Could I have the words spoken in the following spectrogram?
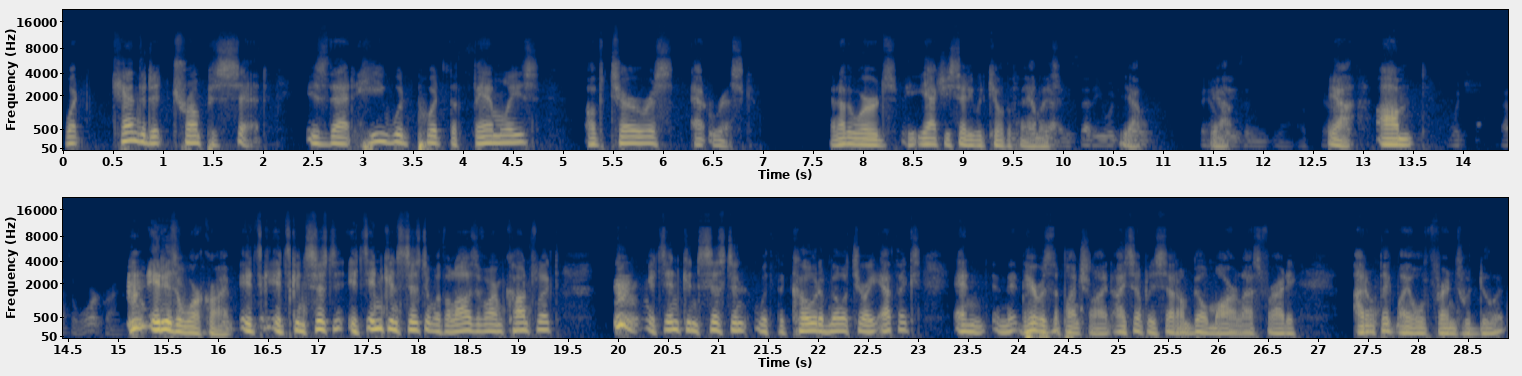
what candidate Trump has said is that he would put the families of terrorists at risk. In other words, he actually said he would kill the families. he said he would Yeah. kill Yeah. families and Yeah. Um, which that's a war crime. it is a war crime. It's it's consistent. It's inconsistent with the laws of armed conflict. it's inconsistent with the code of military ethics. And, and here was the punchline. I simply said on Bill Maher last Friday, I don't think my old friends would do it.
